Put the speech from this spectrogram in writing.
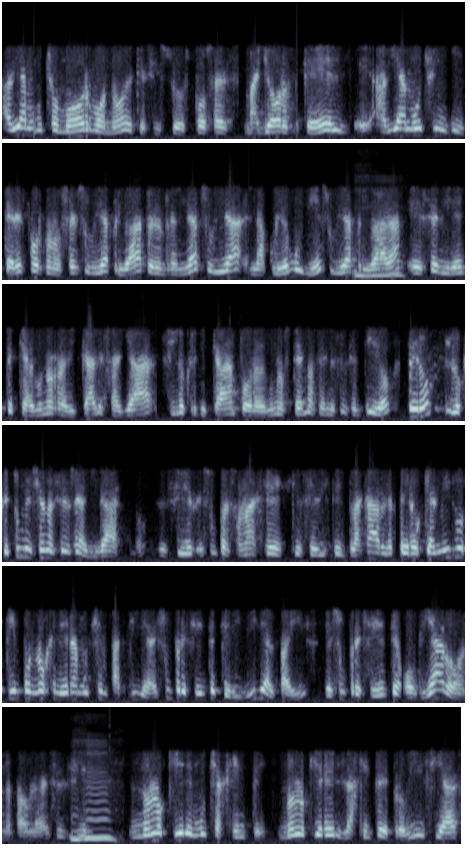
Había mucho morbo, ¿no? De que si su esposa es mayor que él, eh, había mucho interés por conocer su vida privada, pero en realidad su vida la cuidó muy bien, su vida privada. Es evidente que algunos radicales allá sí lo criticaban por algunos temas en ese sentido, pero lo que tú mencionas es realidad, ¿no? Es decir, es un personaje que se viste implacable, pero que al mismo tiempo no genera mucha empatía. Es un presidente que divide al país, es un presidente odiado, Ana Paula, es decir, no lo quiere mucha gente, no lo quiere la gente de provincias,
